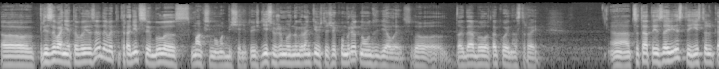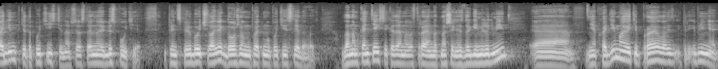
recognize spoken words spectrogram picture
Э, призывание этого Изеда в этой традиции было с максимумом обещаний. То есть здесь уже можно гарантировать, что человек умрет, но он сделает. Тогда был такой настрой. Э, цитата из Авесты «Есть только один путь, это путь истины, а все остальное – беспутие». И, в принципе, любой человек должен по этому пути исследовать. В данном контексте, когда мы выстраиваем отношения с другими людьми, э, необходимо эти правила и применять,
